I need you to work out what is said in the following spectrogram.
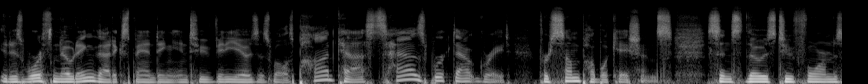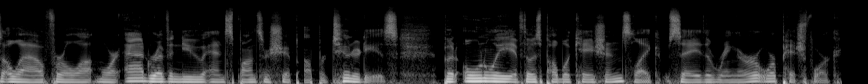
It is worth noting that expanding into videos as well as podcasts has worked out great for some publications, since those two forms allow for a lot more ad revenue and sponsorship opportunities, but only if those publications, like, say, The Ringer or Pitchfork,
